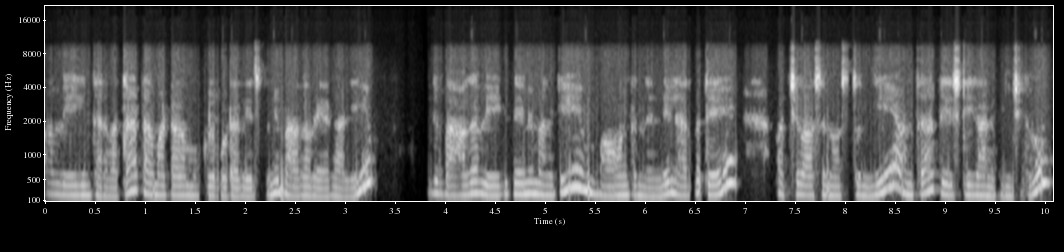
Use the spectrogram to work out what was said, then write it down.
వేగిన తర్వాత టమాటా ముక్కలు కూడా వేసుకుని బాగా వేగాలి. ఇది బాగా వేగితేనే మనకి బాగుంటుందండి. లేకపోతే పచ్చి వాసన వస్తుంది. అంత టేస్టీగా అనిపించదు.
